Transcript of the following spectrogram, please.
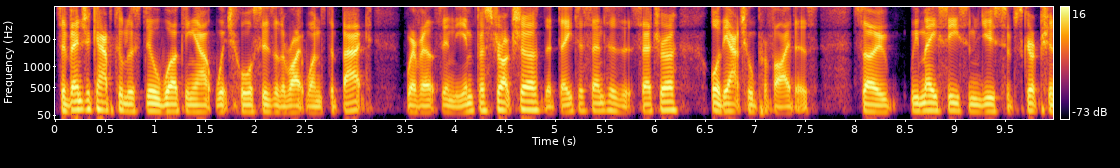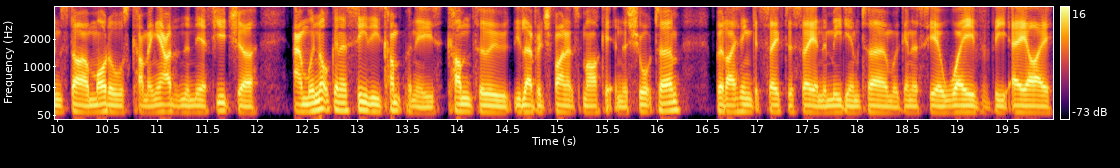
So venture capital is still working out which horses are the right ones to back, whether it's in the infrastructure, the data centers, etc., or the actual providers. So we may see some new subscription style models coming out in the near future, and we're not going to see these companies come to the leverage finance market in the short term. But I think it's safe to say in the medium term, we're going to see a wave of the AI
